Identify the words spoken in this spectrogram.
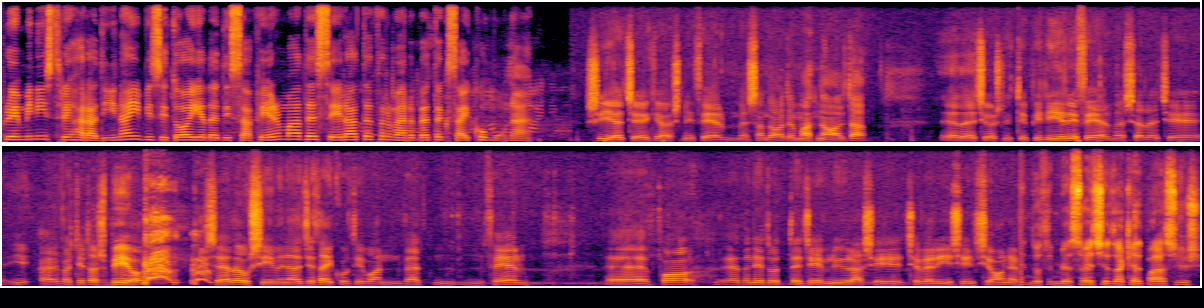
Kryeministri Haradinaj vizitoi edhe disa ferma dhe sera të fermerëve të kësaj komune. Shihet që kjo është një fermë me standarde ma të nalta, edhe që është një tip i lirë i fermës, edhe që vërtet është bio, se edhe ushqimin edhe gjitha i kultivon vet në fermë. Po edhe ne duhet të gjejmë mënyra si qeveri, si institucione. Do të besoj që do ta ketë parasysh,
